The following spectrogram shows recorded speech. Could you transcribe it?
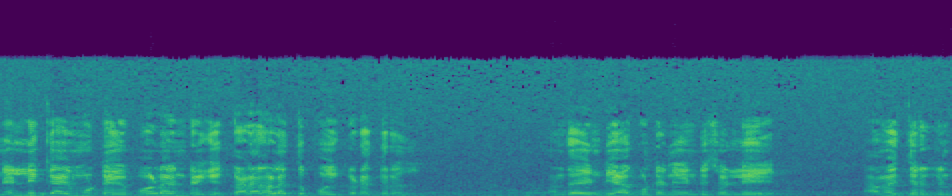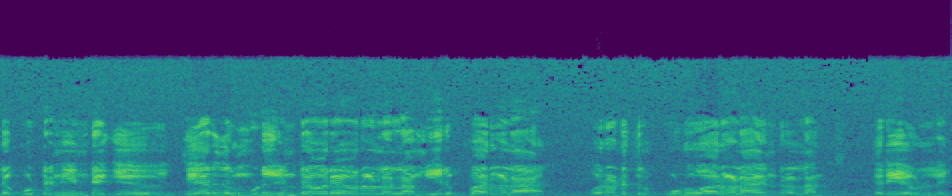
நெல்லிக்காய் மூட்டையை போல இன்றைக்கு கலகலத்து போய் கிடக்கிறது. அந்த இந்தியா கூட்டணி என்று சொல்லி அமைத்திருக்கின்ற கூட்டணி இன்றைக்கு தேர்தல் முடிகின்றவரை அவர்களெல்லாம் இருப்பார்களா? ஒரு இடத்தில் கூடுவார்களா என்றெல்லாம் தெரியவில்லை.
